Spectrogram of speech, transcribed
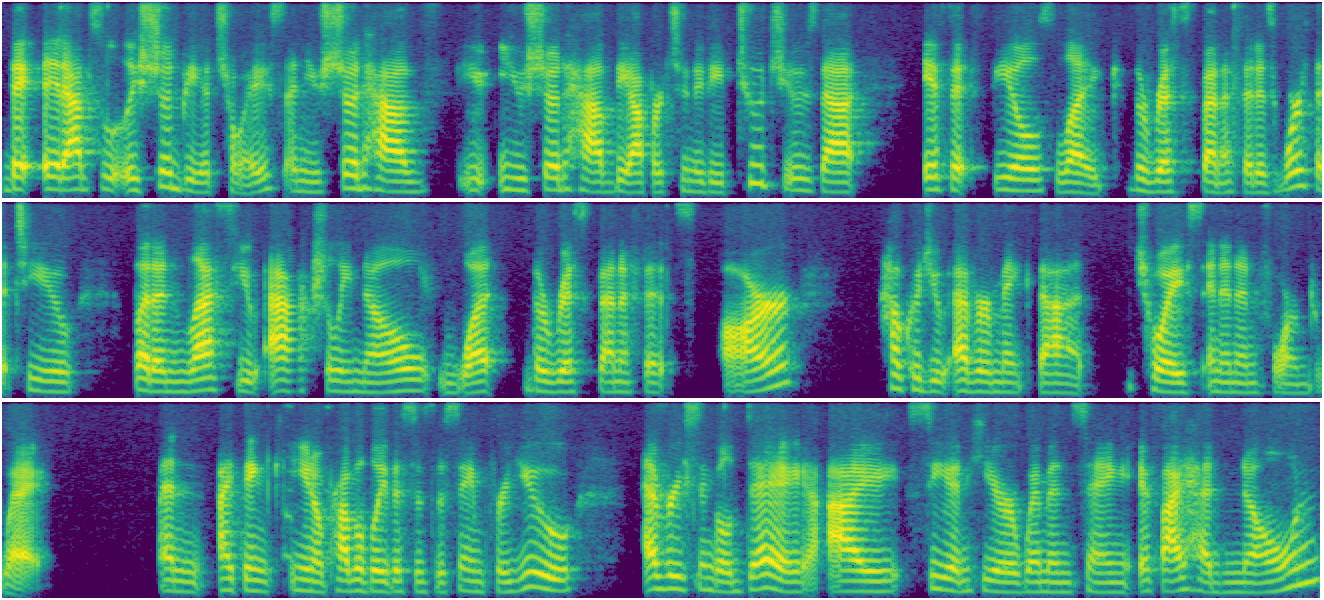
they, it absolutely should be a choice and you should have you, you should have the opportunity to choose that if it feels like the risk benefit is worth it to you but unless you actually know what the risk benefits are how could you ever make that choice in an informed way and i think you know probably this is the same for you every single day i see and hear women saying if i had known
